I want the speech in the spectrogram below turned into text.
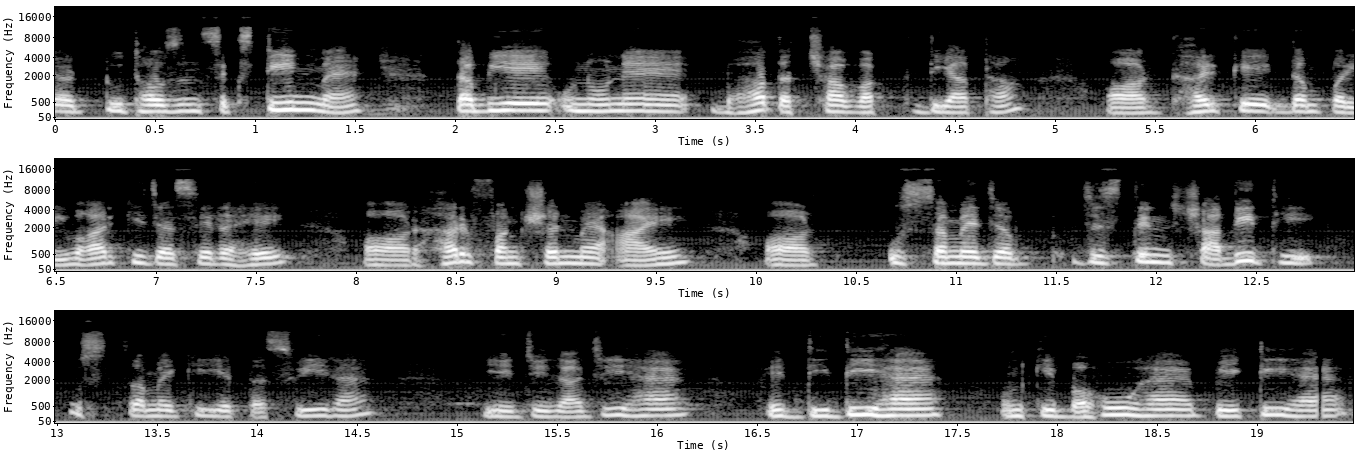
टू में। तब ये उन्होंने बहुत अच्छा वक्त दिया था और घर के एकदम परिवार की जैसे रहे और हर फ़ंक्शन में आए और उस समय जब, जिस दिन शादी थी, उस समय की ये तस्वीर है। ये जीजाजी है, फिर दीदी है, उनकी बहू है, बेटी है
